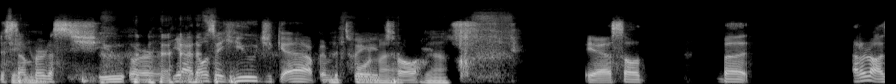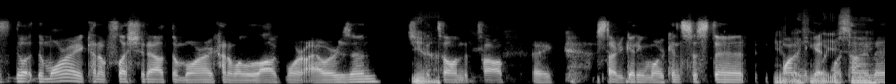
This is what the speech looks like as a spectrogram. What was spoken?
December January. to shoot, or yeah, that was a huge gap in between. months, So yeah. yeah, so but I don't know. The the more I kind of flesh it out, the more I kind of want to log more hours in. As you can tell on the top, like started getting more consistent, You're wanting to get more time seeing.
